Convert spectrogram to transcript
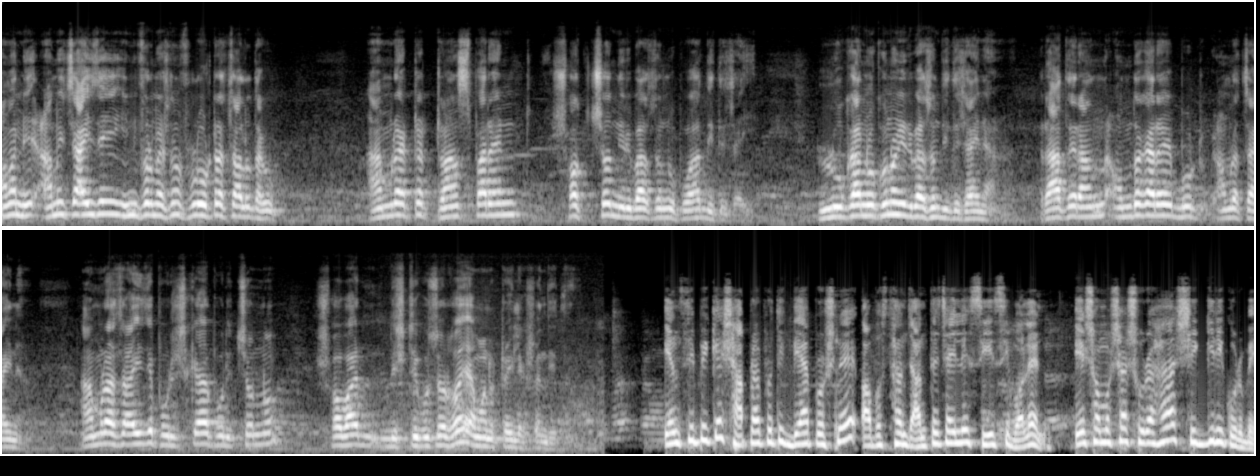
আমার আমি চাই যে ইনফরমেশন ফ্লোটা চালু থাকুক। আমরা একটা ট্রান্সপারেন্ট স্বচ্ছ নির্বাচন উপহার দিতে চাই। লুকানো কোনো নির্বাচন দিতে চাই না। রাতের অন্ধকারে ভোট আমরা চাই না। আমরা চাই যে পরিষ্কার পরিচ্ছন্ন সবার দৃষ্টিগোচর হয় এমন একটা ইলেকশন দিতে। এনসিপিকে শাপলা প্রতীক দেয়া প্রশ্নে অবস্থান জানতে চাইলে সিএসি বলেন এ সমস্যার সুরাহা শিগগিরই করবে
